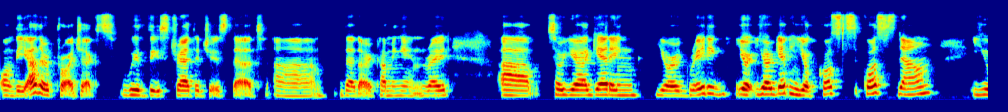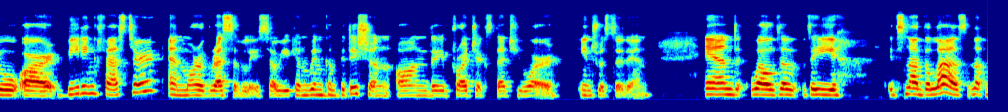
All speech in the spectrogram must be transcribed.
on the other projects with these strategies that uh, that are coming in, right? Uh, so you are getting your grading, you're, you're getting your costs costs down. You are bidding faster and more aggressively, so you can win competition on the projects that you are interested in. And well, the the it's not the last, not,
